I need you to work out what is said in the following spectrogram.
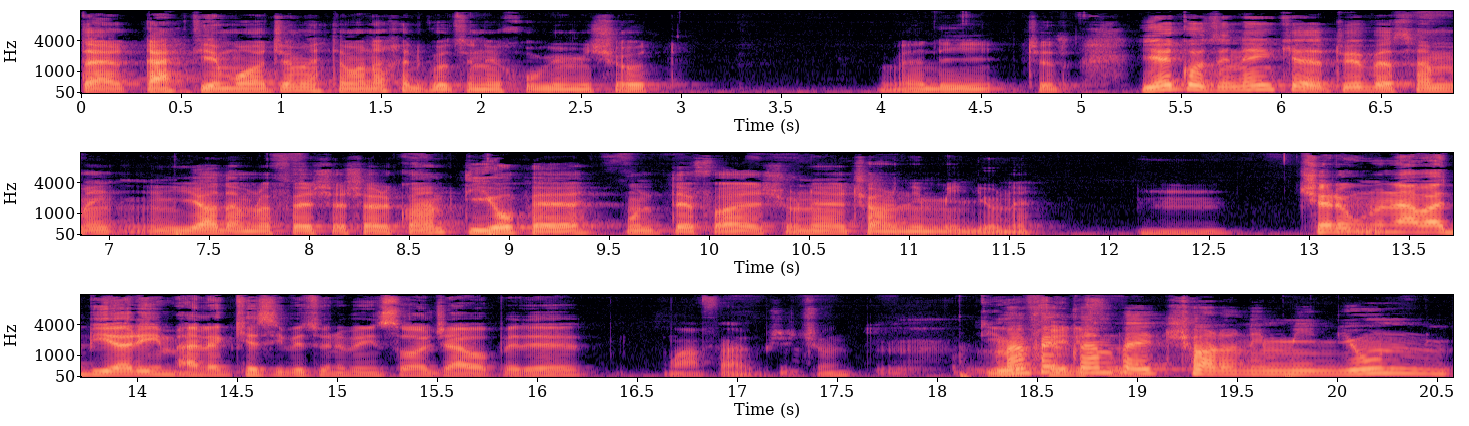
در قحطی مهاجم احتمالا خیلی گزینه خوبی می‌شد. ولی چیز یه گزینه ای که توی بس هم یادم رفتش اشاره کنم دیوپه. اون دفاعشونه 4.5 میلیونه. چرا اونو نباید بیاریم؟ الان کسی بتونه به این سوال جواب بده موفق بشه چون من فکر کنم. به 4.5 میلیون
